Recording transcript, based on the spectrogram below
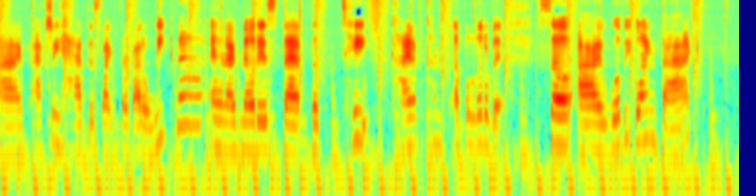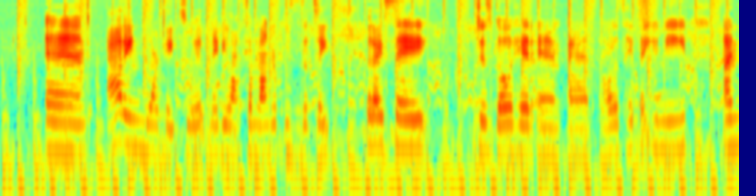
I've actually had this like for about a week now and I've noticed that the tape kind of comes up a little bit. So I will be going back and adding more tape to it, maybe long, some longer pieces of tape. But I say just go ahead and add all the tape that you need. I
